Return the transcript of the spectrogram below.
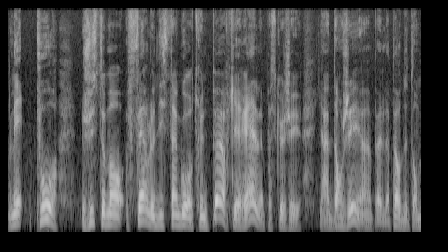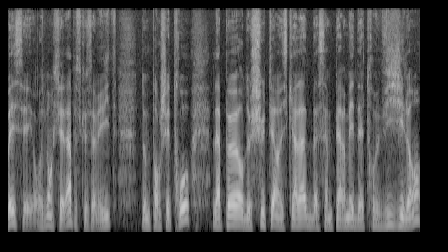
mais pour justement faire le distinguo entre une peur qui est réelle, parce qu'il y a un danger, hein, la peur de tomber, c'est heureusement que c'est là, parce que ça m'évite de me pencher trop. La peur de chuter en escalade, ben, ça me permet d'être vigilant.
